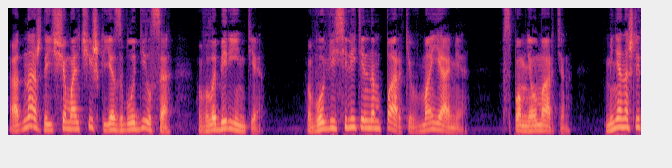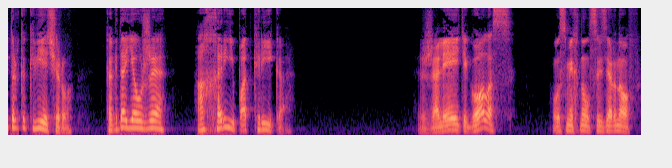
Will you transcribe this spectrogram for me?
Однажды еще мальчишка я заблудился в лабиринте, в увеселительном парке в Майами, вспомнил Мартин. Меня нашли только к вечеру, когда я уже охрип от крика. «Жалеете голос?» — усмехнулся Зернов.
